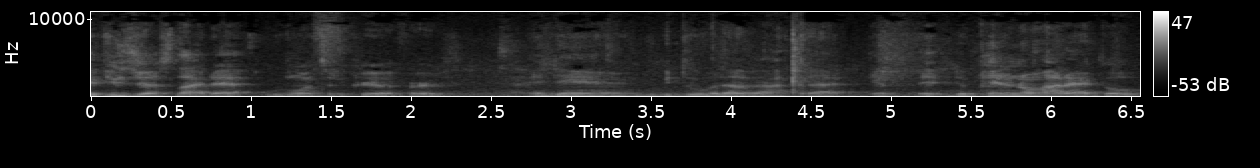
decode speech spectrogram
If you dress like that, we're going to the crib first, and then we can do whatever after that. If it, depending on how that go.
